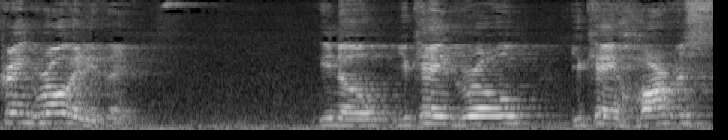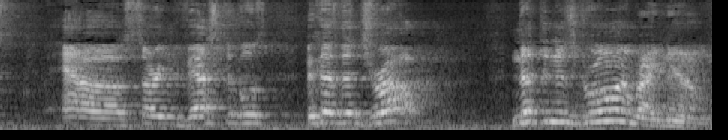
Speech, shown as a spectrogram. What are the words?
Can't grow anything. You know, you can't grow, you can't harvest uh, certain vegetables because of the drought. Nothing is growing right now.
